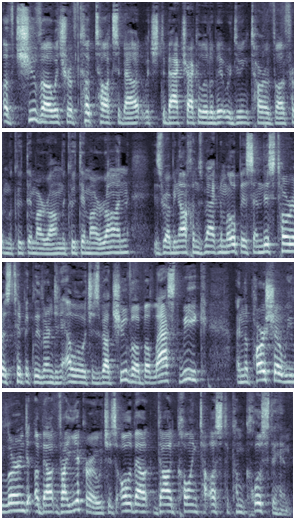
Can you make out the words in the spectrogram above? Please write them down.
of tshuva, which Rav Kook talks about, which to backtrack a little bit, we're doing Torah Vav from Likutei Moharan. Likutei Moharan is Rabbi Nachman's magnum opus, and this Torah is typically learned in Elul, which is about tshuva. But last week, in the Parsha, we learned about Vayikra, which is all about God calling to us to come close to Him.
